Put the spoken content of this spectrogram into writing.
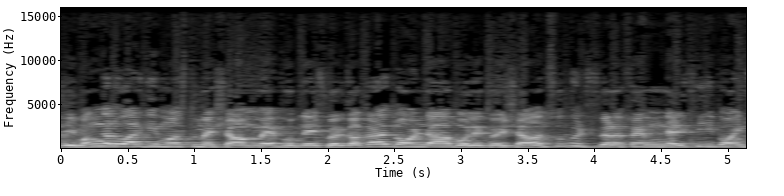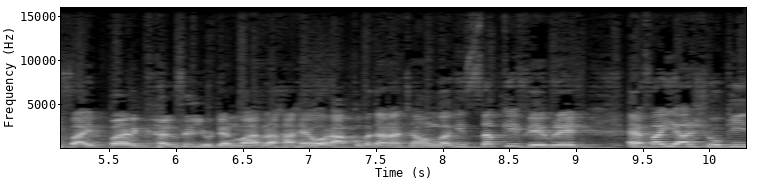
जी मंगलवार की मस्त में शाम में भुवनेश्वर का कड़क लौंडा बोले तो Ishaan super F M point five पर घर से यूटर्न मार रहा है और आपको बताना चाहूँगा कि सबकी फेवरेट एफआईआर शो की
